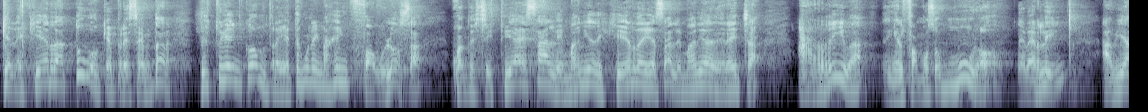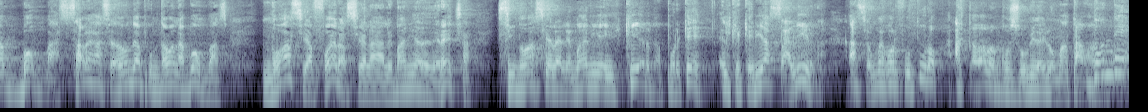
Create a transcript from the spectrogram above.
que la izquierda tuvo que presentar. Yo estoy en contra, y esta es una imagen fabulosa, cuando existía esa Alemania de izquierda y esa Alemania de derecha, Arriba, en el famoso muro de Berlín, había bombas. ¿Sabes hacia dónde apuntaban las bombas? No hacia afuera, hacia la Alemania de derecha, sino hacia la Alemania izquierda. ¿Por qué? El que quería salir hacia un mejor futuro acababan con su vida y lo mataban. ¿Dónde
